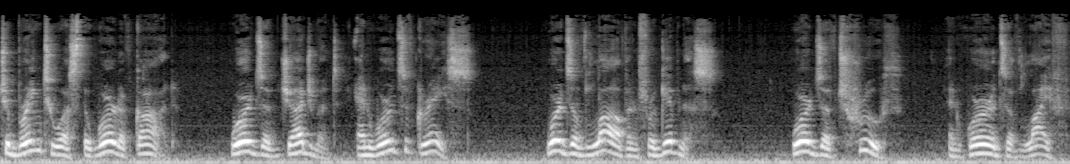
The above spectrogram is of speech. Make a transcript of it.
to bring to us the Word of God words of judgment and words of grace, words of love and forgiveness, words of truth and words of life.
